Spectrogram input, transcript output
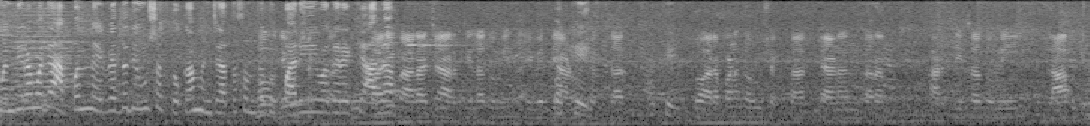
मंदिरामध्ये आपण नैवेद्य देऊ शकतो का? म्हणजे आता समजा हो, दुपारी. वगैरे की आलं बाराच्या आरतीला तुम्ही नैवेद्य आणू. शकतात तो अर्पण करू शकतात. त्यानंतर आरतीचा तुम्ही लाभ घेऊ.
